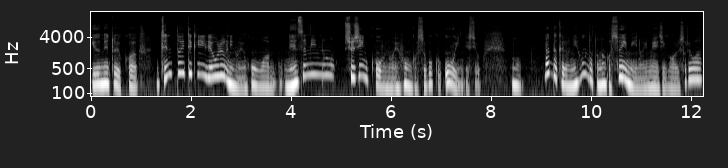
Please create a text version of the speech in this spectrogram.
有名というか全体的にレオレオニの絵本はネズミの主人公の絵本がすごく多いんですよ。うん、なんだけど日本だとなんかスイミーのイメージがある。それは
